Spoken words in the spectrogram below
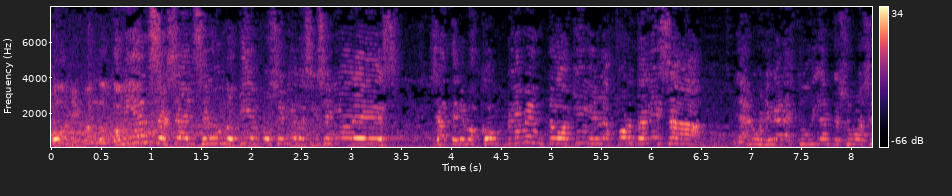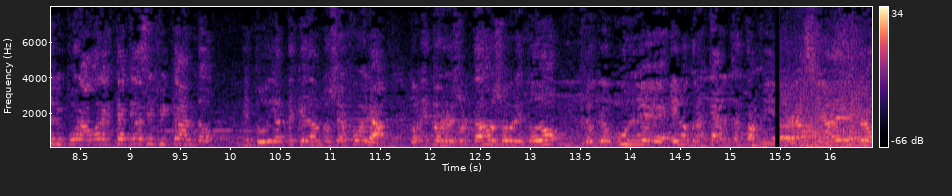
Pone, cuando comienza ya el segundo tiempo, señoras y señores, ya tenemos complemento aquí en la Fortaleza. Lanús le gana a Estudiantes 1 a 0 y por ahora está clasificando. Estudiantes quedándose afuera. Con estos resultados, sobre todo, lo que ocurre en otras canchas también. Racing adentro.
